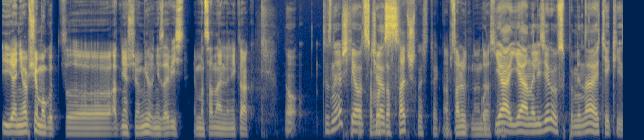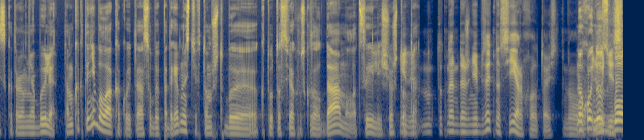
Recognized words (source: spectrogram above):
и они вообще могут э, от внешнего мира не зависеть эмоционально никак. Ну, ты знаешь, я вот сейчас... Самодостаточность такая. Абсолютно, да. Вот я, я анализирую, вспоминаю те кейсы, которые у меня были. Там как-то не было какой-то особой потребности в том, чтобы кто-то сверху сказал «да, молодцы» или еще Не, что-то. ну, тут, наверное, даже не обязательно сверху, то есть, ну, Ну, хоть, ну, люди сбоку или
